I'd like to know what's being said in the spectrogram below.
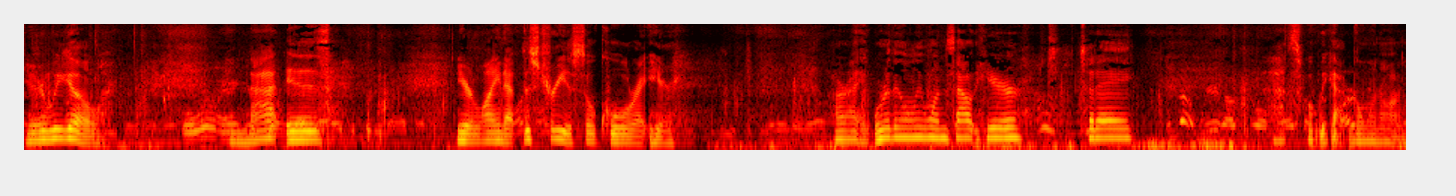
Here we go. And that is your lineup. This tree is so cool right here. All right, we're the only ones out here today. That's what we got going on.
